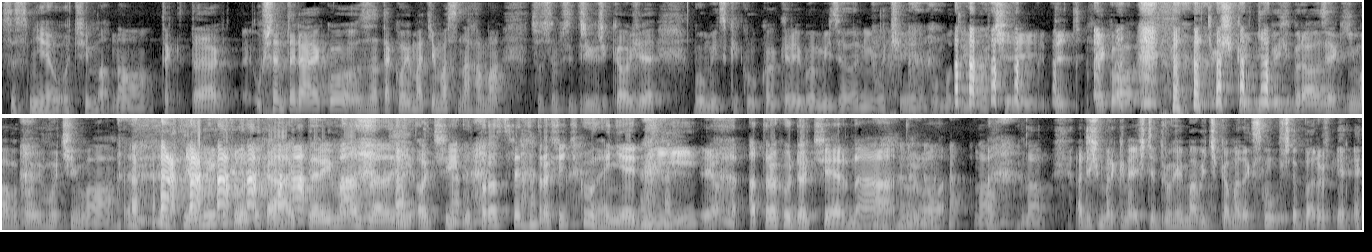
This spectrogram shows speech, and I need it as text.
se smějou očima. No, tak to je, už jsem teda jako za takovýma těma snahama, co jsem si dřív říkal, že budu mít kluka, který bude mít zelený oči nebo modrý oči. Teď jako, teď už klidně bych bral s jakýma oči očima. Chtěl mít kluka, který má zelený oči, uprostřed trošičku hnědý jo. a trochu do černá. No, no, no. A když mrkne ještě druhýma víčkama, tak se mu přebarvě.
